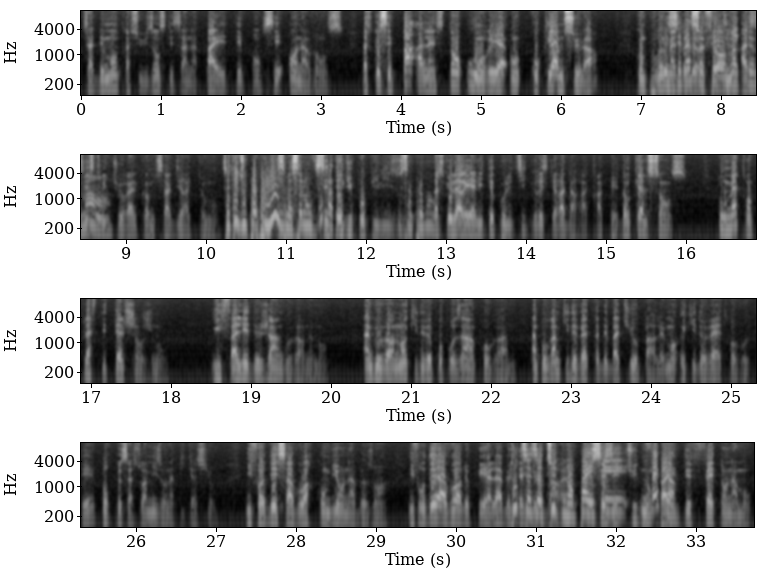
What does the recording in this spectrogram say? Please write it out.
ça démontre à suffisance que ça n'a pas été pensé en avance. Parce que ce n'est pas à l'instant où on, proclame cela qu'on pourrait Que mettre des réformes assez structurelles comme ça directement. C'était du populisme, selon vous, C'était du populisme. Tout simplement. Parce que la réalité politique risquera d'en rattraper. Dans quel sens? Pour mettre en place de tels changements, il fallait déjà un gouvernement. Un gouvernement qui devait proposer un programme. Un programme qui devait être débattu au Parlement et qui devait être voté pour que ça soit mis en application. Il faudrait savoir combien on a besoin. Il faudrait avoir de préalables. Toutes ces études n'ont pas Toutes ces été études n'ont faites. pas été faites en amont.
